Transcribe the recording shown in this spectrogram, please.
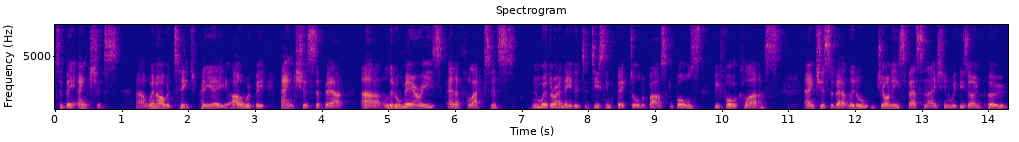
to be anxious. Uh, when I would teach PE, I would be anxious about uh, little Mary's anaphylaxis and whether I needed to disinfect all the basketballs before class, anxious about little Johnny's fascination with his own poo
